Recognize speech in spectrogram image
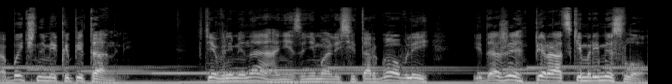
обычными капитанами. в те времена они занимались и торговлей, и даже пиратским ремеслом.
